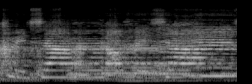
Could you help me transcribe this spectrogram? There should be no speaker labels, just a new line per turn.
高飞虾，高飞虾。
